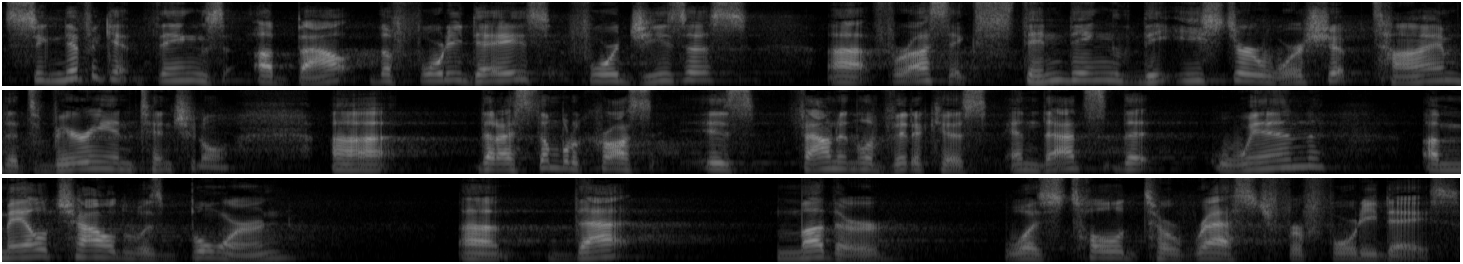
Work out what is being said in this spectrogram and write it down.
significant things about the 40 days for Jesus. uh, for us extending the Easter worship time that's very intentional uh, that I stumbled across is found in Leviticus, and that's that when a male child was born, uh, that mother was told to rest for 40 days.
